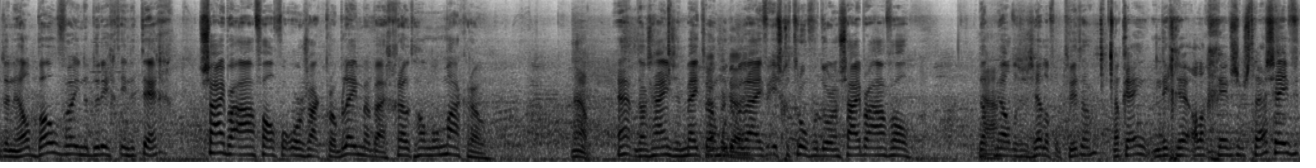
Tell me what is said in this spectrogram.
nu.nl. Boven in het bericht in de tech. Cyberaanval veroorzaakt problemen bij groothandel macro. Nou, Hè, daar zijn ze. Metro moederbedrijf is getroffen door een cyberaanval. Dat Ja. melden ze zelf op Twitter. oké, liggen alle gegevens op straat? Zeven-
